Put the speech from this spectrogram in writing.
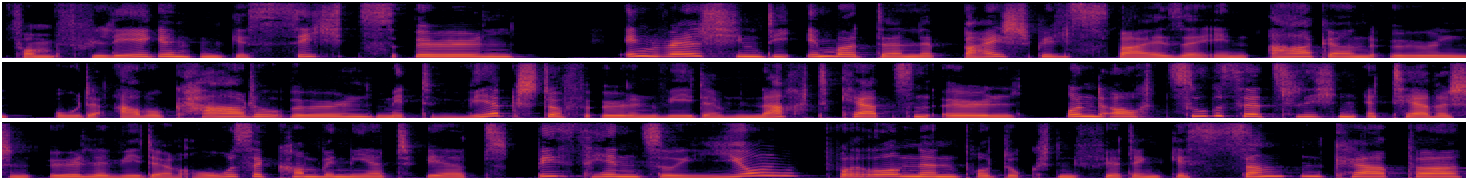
Vom pflegenden Gesichtsöl, in welchen die Immortelle beispielsweise in Arganöl oder Avocadoöl mit Wirkstoffölen wie dem Nachtkerzenöl und auch zusätzlichen ätherischen Öle wie der Rose kombiniert wird, bis hin zu Jungbrunnenprodukten für den gesamten Körper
